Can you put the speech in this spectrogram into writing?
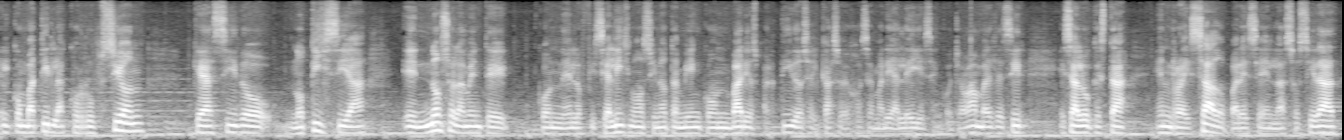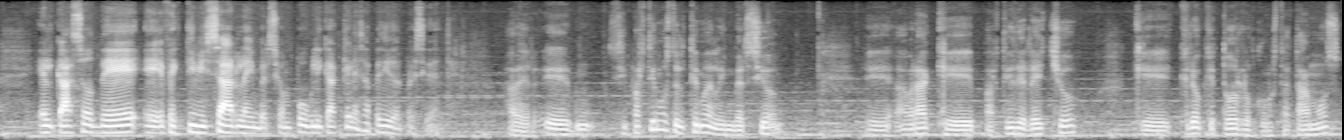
el combatir la corrupción, que ha sido noticia, eh, no solamente con el oficialismo, sino también con varios partidos, el caso de José María Leyes en Cochabamba, es decir, es algo que está enraizado, parece, en la sociedad, el caso de eh, efectivizar la inversión pública. ¿Qué les ha pedido el presidente? A ver, eh, si partimos del tema de la inversión, habrá que partir del hecho que creo que todos lo constatamos,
